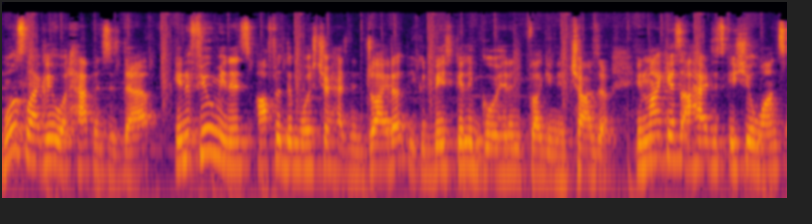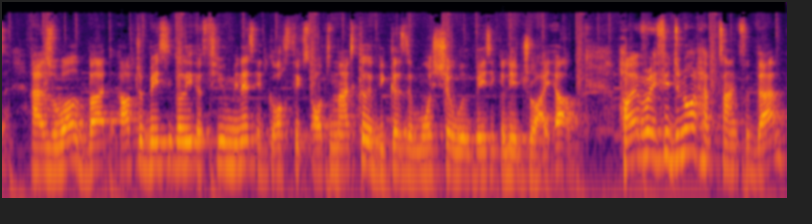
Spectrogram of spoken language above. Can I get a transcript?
most likely what happens is that in a few minutes after the moisture has been dried up, you could basically go ahead and plug in your charger. In my case, I had this issue once as well, but after basically a few minutes, it got fixed automatically because the moisture will basically dry up. However, if you do not have time for that,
